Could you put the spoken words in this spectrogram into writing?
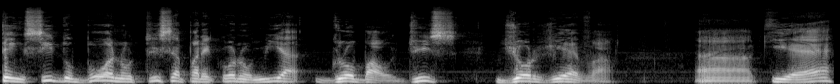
tem sido boa notícia para a economia global, diz Georgieva, uh, que é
